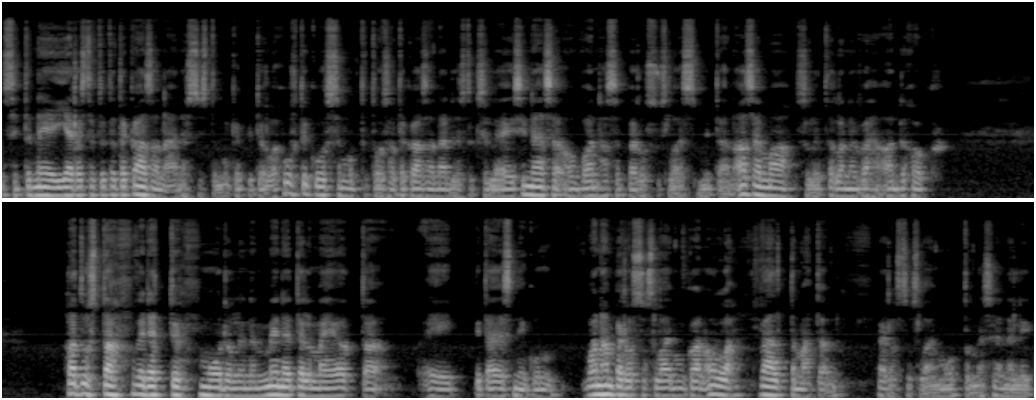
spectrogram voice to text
sitten ei järjestetty tätä kansanäänestystä, mikä piti olla huhtikuussa, mutta toisaalta kansanäänestykselle ei sinänsä ole vanhassa perustuslaissa mitään asemaa. Se oli tällainen vähän ad hoc hatusta vedetty muodollinen menetelmä, jotta ei pitäisi niin kuin vanhan perustuslain mukaan olla välttämätön perustuslain muuttamiseen, eli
